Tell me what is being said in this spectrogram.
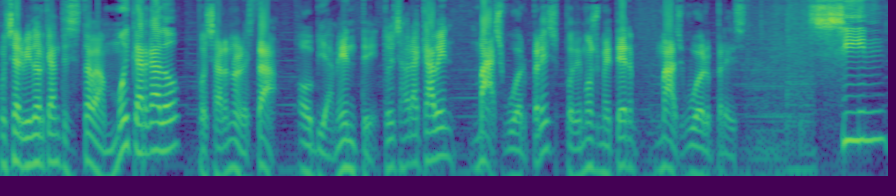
Un servidor que antes estaba muy cargado, pues ahora no lo está obviamente. Entonces ahora caben más WordPress, podemos meter más WordPress sin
